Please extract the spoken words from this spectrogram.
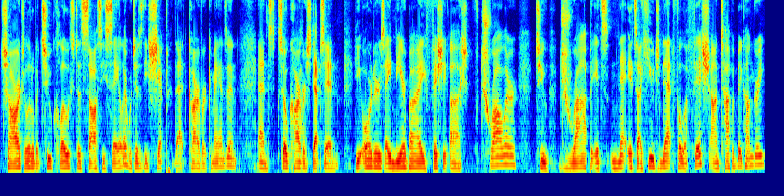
charge a little bit too close to the Saucy Sailor, which is the ship that Carver commands in, and so Carver steps in. He orders a nearby fishing uh, sh- trawler to drop its net. It's a huge net full of fish on top of Big Hungry,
